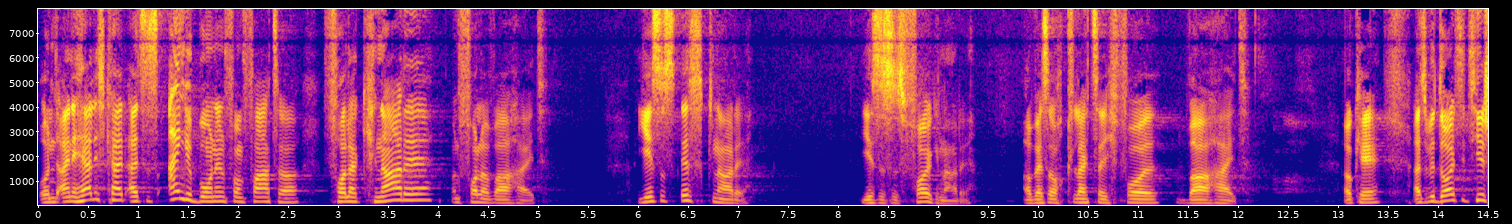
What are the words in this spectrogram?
Und eine Herrlichkeit als des Eingeborenen vom Vater, voller Gnade und voller Wahrheit. Jesus ist Gnade. Jesus ist voll Gnade. Aber er ist auch gleichzeitig voll Wahrheit. Okay? Also bedeutet hier,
